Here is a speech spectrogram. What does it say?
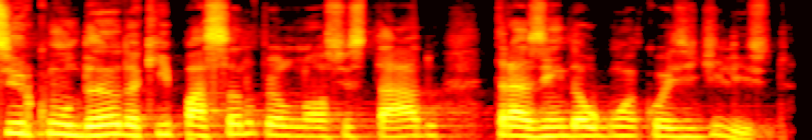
circundando aqui, passando pelo nosso estado, trazendo alguma coisa de ilícito.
